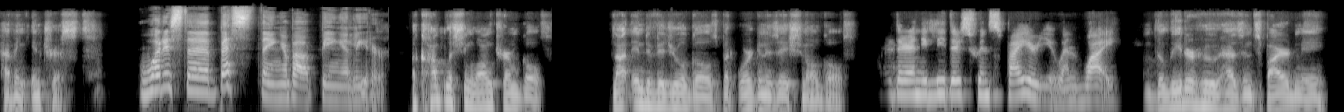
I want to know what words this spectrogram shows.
having interest. What is the best thing about being a leader? Accomplishing long term goals, not individual goals, but organizational goals. Are there any leaders who inspire you and why? The leader who has inspired me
